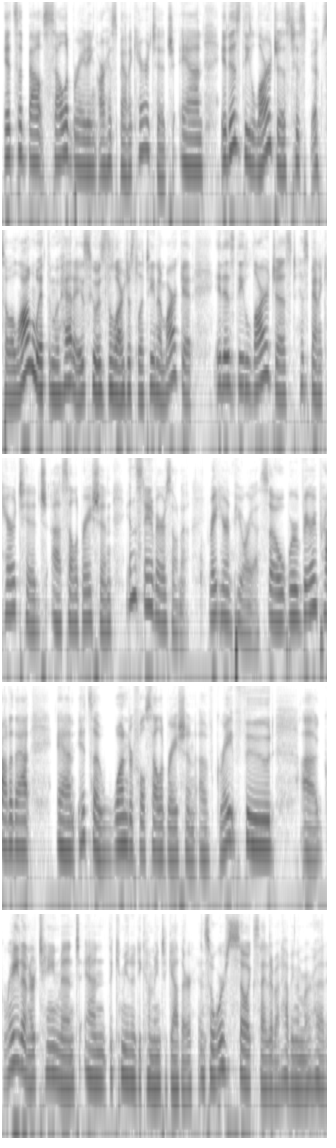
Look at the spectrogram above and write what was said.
it's about celebrating our Hispanic heritage. And it is the largest, His- so along with the Mujeres, who is the largest Latina market, it is the largest Hispanic heritage uh, celebration in the state of Arizona, right here in Peoria. So we're very proud of that. And it's a wonderful celebration of great food, uh, great entertainment, and the community coming together. And so we're so excited about having the Mujer-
